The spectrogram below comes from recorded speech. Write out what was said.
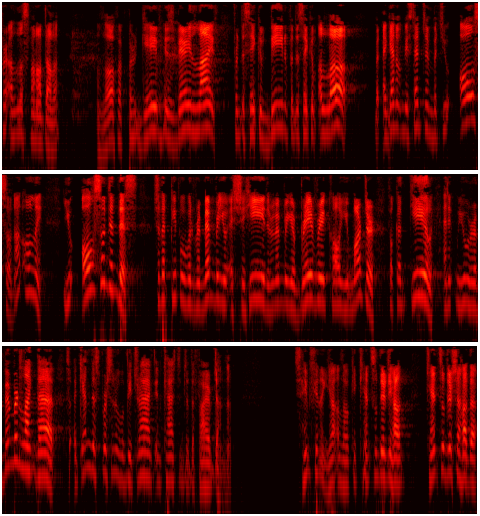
for Allah subhanahu wa ta'ala. Allah Akbar gave his very life for the sake of deen, for the sake of Allah. But again it will be said to him, but you also, not only, you also did this so that people would remember you as shaheed, remember your bravery, call you martyr, faqad keel, and it, you were remembered like that. So again this person will be dragged and cast into the fire of Jahannam. Same feeling, Ya Allah, okay, cancel their jihad, cancel their shahada,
